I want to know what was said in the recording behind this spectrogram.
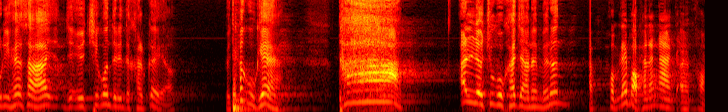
우리 회사 이제 직원들한테 갈 거예요. 태국에 다 알려주고 가지 않으면은 ผมได้บอกพนักงานเอ่อของ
